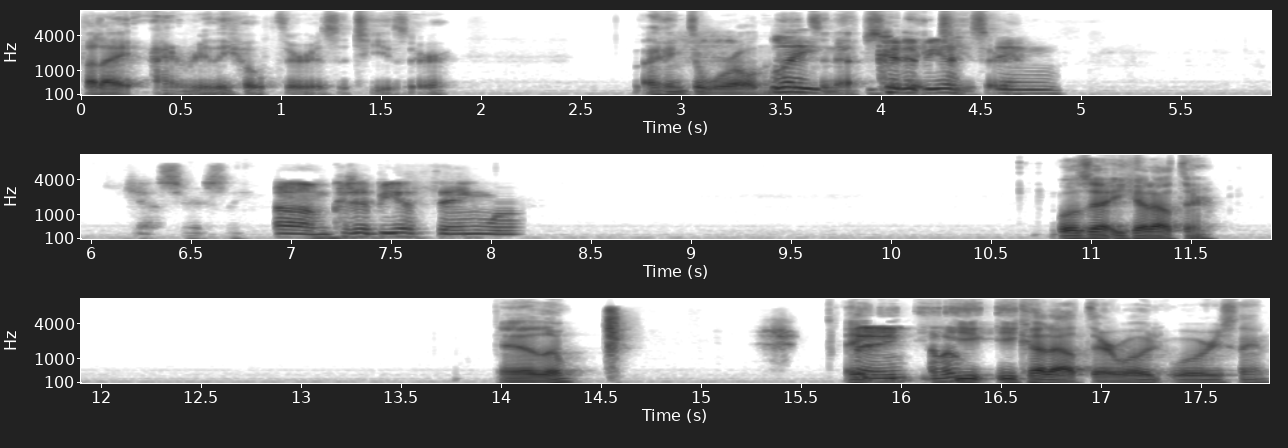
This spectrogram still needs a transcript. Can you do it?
But I, I really hope there is a teaser. I think the world Like, needs an episode could it eight be a teaser. thing? Yeah, seriously. Um, could it be a thing where What was that you got out there? Hello? Hey? You, you cut out there. What, what were you saying?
